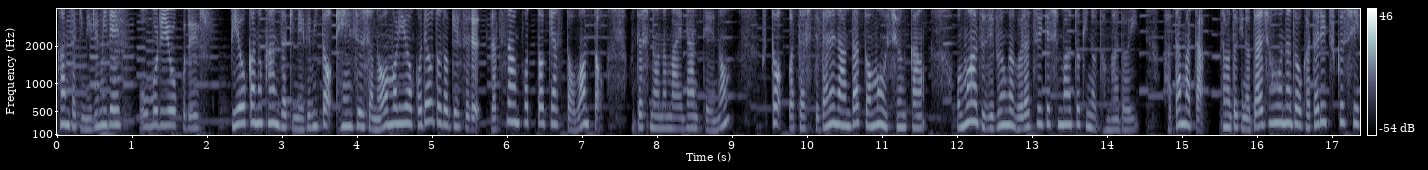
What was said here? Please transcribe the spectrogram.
神崎めぐみです。大森洋子です。美容家の神崎めぐみと編集者の大森洋子でお届けする雑談ポッドキャストウォンと私のお名前なんていうの？ふと私って誰なんだと思う瞬間。思わず自分がぐらついてしまう時の戸惑い。はたまたその時の対処法などを語り尽くし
